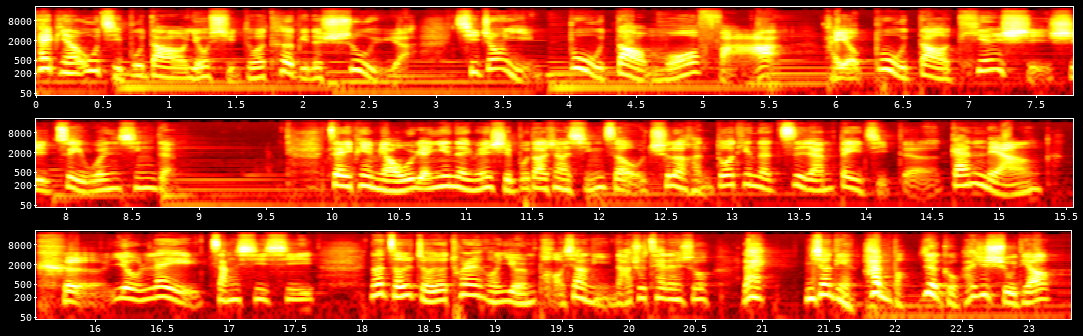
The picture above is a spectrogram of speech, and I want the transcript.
太平洋乌脊步道有许多特别的术语啊，其中以步道魔法还有步道天使是最温馨的。在一片渺无人烟的原始步道上行走，吃了很多天的自然备给的干粮，渴又累，脏兮兮。那走着走着，突然有人跑向你，拿出菜单说：“来，你想点汉堡、热狗还是薯条？”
